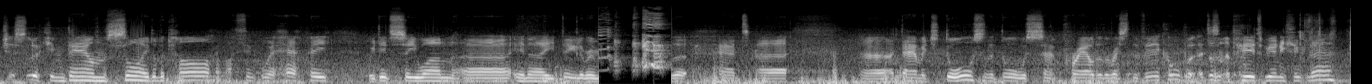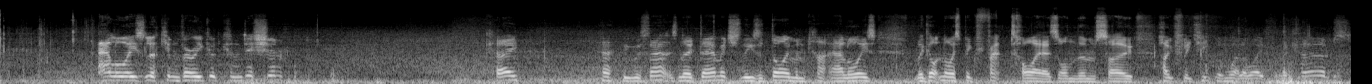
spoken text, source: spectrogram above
Just looking down the side of the car, I think we're happy. We did see one uh, in a dealer in that had uh, uh, a damaged door, so the door was sat proud of the rest of the vehicle, but there doesn't appear to be anything there. Alloys look in very good condition. Okay, happy with that. There's no damage. These are diamond cut alloys. They've got nice big fat tyres on them, so hopefully keep them well away from the curbs.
